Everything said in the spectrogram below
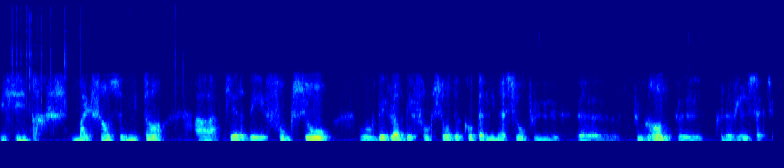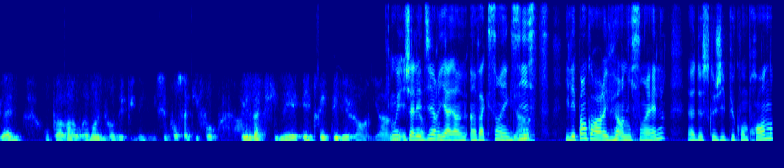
Et si par malchance, ce mutant acquiert des fonctions ou développe des fonctions de contamination plus, euh, plus grandes que, le virus actuel, on peut avoir vraiment une grande épidémie. C'est pour ça qu'il faut vacciner et traiter les gens. oui, j'allais dire, il y a un, vaccin existe. Il n'est pas encore arrivé en Israël, euh, de ce que j'ai pu comprendre.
